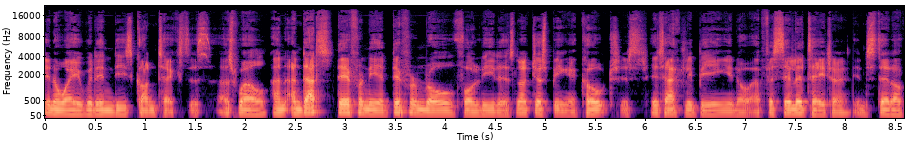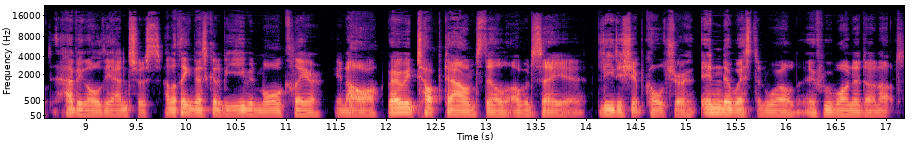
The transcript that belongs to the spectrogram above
in a way within these contexts as well. And and that's definitely a different role for leaders, not just being a coach, it's, it's actually being, you know, a facilitator instead of having all the answers. And I think that's going to be even more clear in our very top down still, I would say, uh, leadership culture in the Western world, if we want it or not.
